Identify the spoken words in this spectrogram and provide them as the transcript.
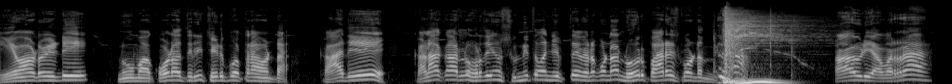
ఏమావటం ఏంటి? నువ్వు మా కూడా తిరిగి చెడిపోతున్నావంట. కాదే కళాకారుల హృదయం సున్నితం అని చెప్తే వినకుండా నోరు పారేసుకుంటుంది. ఆవిడ ఎవర్రా?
